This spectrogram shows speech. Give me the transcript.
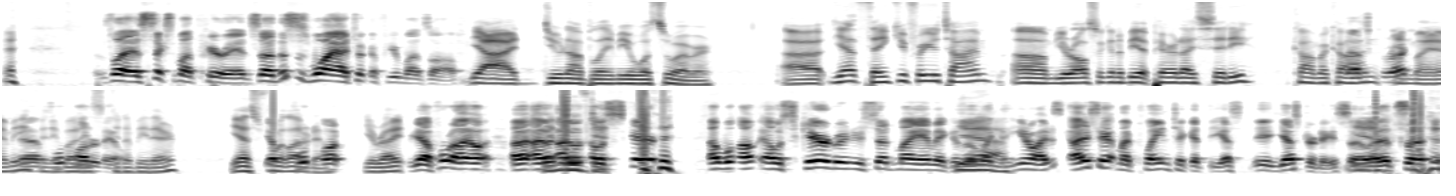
it's like a six month period. So this is why I took a few months off. yeah, I do not blame you whatsoever. Uh, yeah, thank you for your time. Um, you're also going to be at Paradise City Comic Con in Miami. Yeah, if anybody's going to be there. Yes, Yep, Fort Fort Lauderdale. Laud- You're right. Yeah, for, I, I, I, I, I was scared. I, I was scared when you said Miami because I'm Yeah. like, you know, I just I just got my plane ticket the yes, yesterday, so Yeah. it's uh,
